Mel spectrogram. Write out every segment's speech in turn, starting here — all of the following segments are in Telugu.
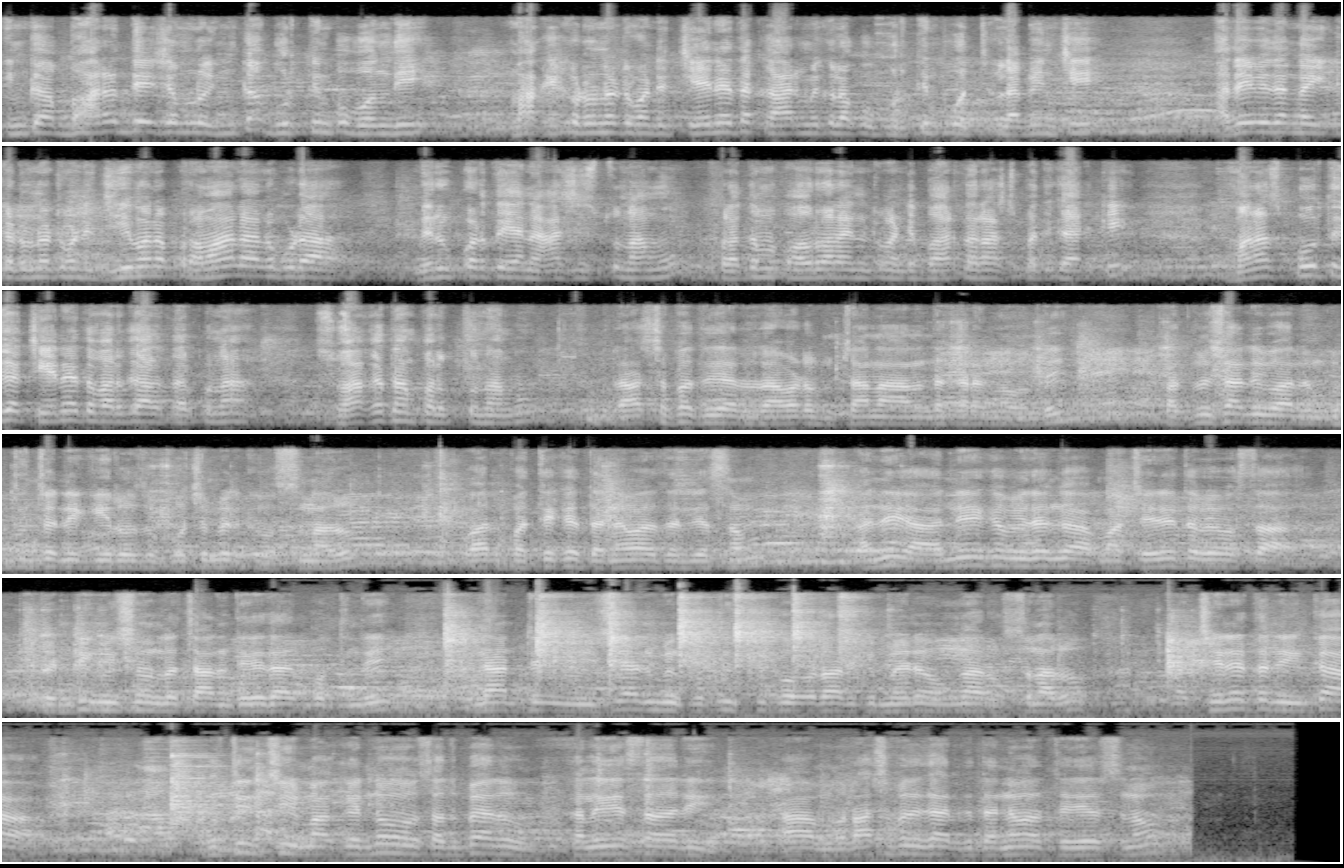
ఇంకా భారతదేశంలో ఇంకా గుర్తింపు పొంది మాకు ఇక్కడ ఉన్నటువంటి చేనేత కార్మికులకు గుర్తింపు వచ్చి- లభించి అదేవిధంగా ఇక్కడ ఉన్నటువంటి జీవన ప్రమాణాలు కూడా మెరుగుపడతాయని ఆశిస్తున్నాము. ప్రథమ పౌరాలైనటువంటి భారత రాష్ట్రపతి గారికి మనస్ఫూర్తిగా చేనేత వర్గాల తరపున స్వాగతం పలుకుతున్నాము. రాష్ట్రపతి గారు రావడం చాలా ఆనందకరంగా ఉంది. పద్మశాలి వారిని గుర్తించడానికి ఈరోజు కూచంబేరికి వస్తున్నారు. వారికి ప్రత్యేక ధన్యవాదాలు తెలియజేస్తాం. అనేక అనేక విధంగా మా చేనేత వ్యవస్థ ప్రింటింగ్ విషయంలో చాలా దిగజారిపోతుంది. ఇలాంటి విషయాన్ని మేము గుర్తించుకోవడానికి మేడం గారు వస్తున్నారు. మా చేనేతని ఇంకా గుర్తించి మాకు ఎన్నో సదుపాయాలు కలిగిస్తారని ఆ రాష్ట్రపతి గారికి ధన్యవాదాలు తెలియజేస్తున్నాం.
